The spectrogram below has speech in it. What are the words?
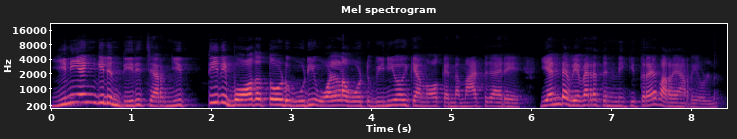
ഇനിയെങ്കിലും തിരിച്ചറിഞ്ഞ് ഇത്തിരി ബോധത്തോടു കൂടി ഉള്ള വോട്ട് വിനിയോഗിക്കാൻ നോക്ക് എന്റെ നാട്ടുകാരെ. എന്റെ വിവരത്തിന് എനിക്ക് ഇത്രേ പറയാൻ അറിയുള്ളൂ.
